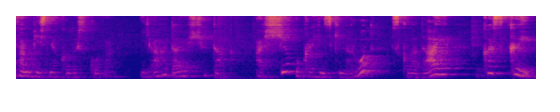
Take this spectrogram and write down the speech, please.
вам пісня колискова? Я гадаю, що так. А ще український народ складає казки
